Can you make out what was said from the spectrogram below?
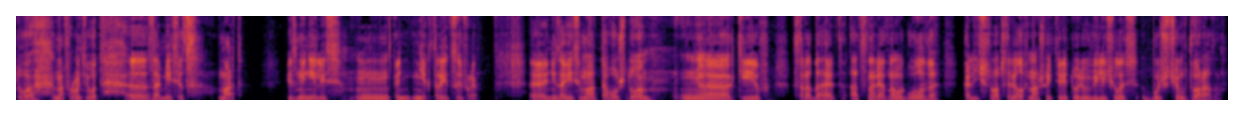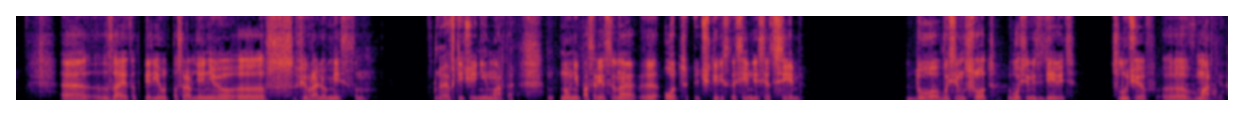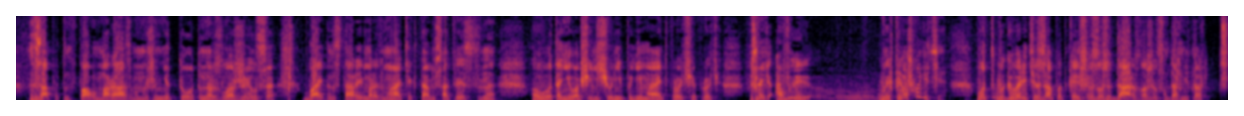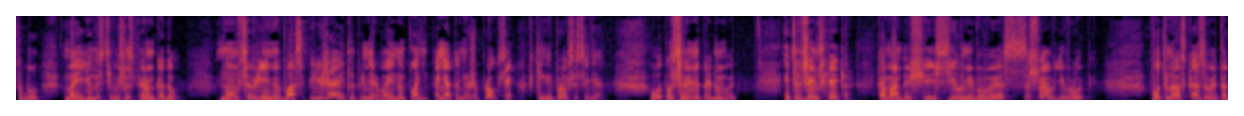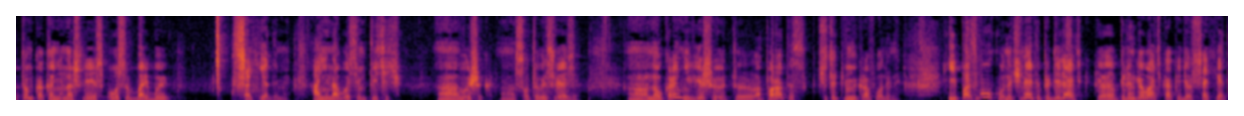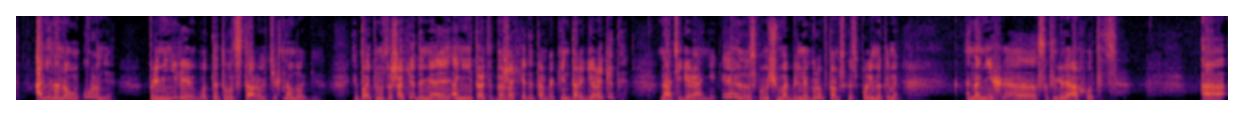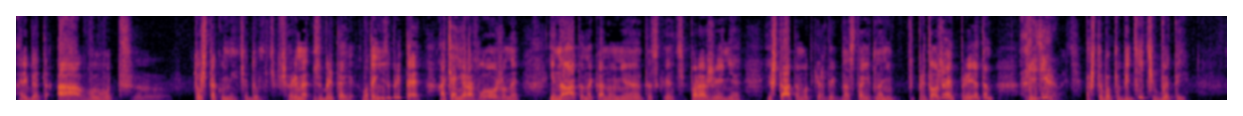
что на фронте вот э, за месяц март изменились некоторые цифры. Э, независимо от того, что э, Киев страдает от снарядного голода, количество обстрелов нашей территории увеличилось больше, чем в два раза за этот период по сравнению с февралем месяцем в течение марта. Ну, непосредственно от 477 до 889 случаев э, в марте. Запад он впал в маразм, он уже не тот, он разложился. Байден старый маразматик там, соответственно, вот, они вообще ничего не понимают, прочее, прочее. Вы знаете, а вы, вы их превосходите? Вот вы говорите, Запад, конечно, разложился. Да, разложился, он даже не то, что был в моей юности в 81 году. Но он все время вас опережает, например, в военном плане. Понятно, у него же прокси, в Киеве прокси сидят. Вот, он все время придумывает. Это Джеймс Хекер, командующий силами ВВС США в Европе. Вот он рассказывает о том, как они нашли способ борьбы с шахедами. Они на 8 тысяч а, вышек а, сотовой связи а, на Украине вешают э, аппараты с чувствительными микрофонами. И по звуку начинает определять, к- пеленговать, как идет шахед. Они на новом уровне применили вот эту вот старую технологию. И поэтому за шахедами они не тратят на шахеды там какие-нибудь дорогие ракеты на Тегеране. И с помощью мобильных групп, там, с пулеметами, на них, э, собственно говоря, охотятся. А, ребята, а вы вот э, тоже так умеете думать? Все время изобретаете. Вот они изобретают. Хотя они разложены, и НАТО накануне, так сказать, поражения, и Штатам вот кирдык стоит, но они продолжают при этом лидировать. Чтобы победить в этой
